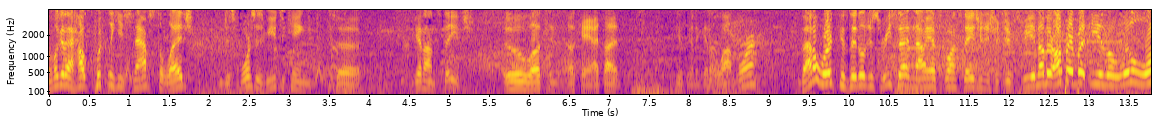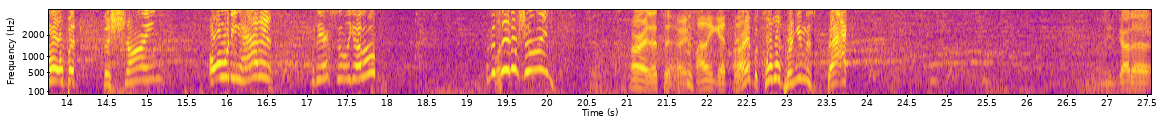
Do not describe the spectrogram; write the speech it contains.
And look at that, how quickly he snaps to ledge and just forces Mew2King to to get on stage. Ooh, well, can, okay. I thought he was going to get a lot more. That'll work because it'll just reset. And now he has to go on stage, and it should just be another up air. But he is a little low. But the shine. Oh, and he had it, but he accidentally got up. And the Phantom Shine. All right, that's it. All right, finally gets it. All right, but Cole bringing this back. And he's got to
